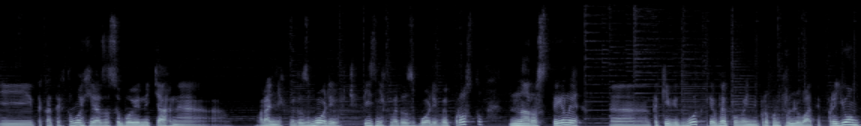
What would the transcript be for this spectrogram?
І така технологія за собою не тягне ранніх медозборів чи пізніх медозборів. Ви просто наростили е, такі відводки. Ви повинні проконтролювати прийом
